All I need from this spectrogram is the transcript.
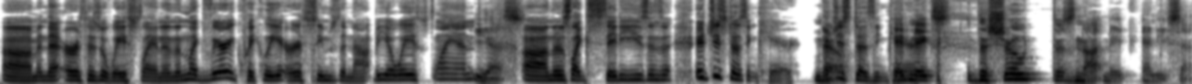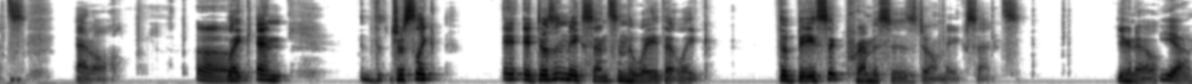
um and that Earth is a wasteland and then like very quickly Earth seems to not be a wasteland. yes Um there's like cities and it just doesn't care. no It just doesn't care. it makes the show does not make any sense at all um, like and th- just like it, it doesn't make sense in the way that like the basic premises don't make sense. You know, Yeah.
